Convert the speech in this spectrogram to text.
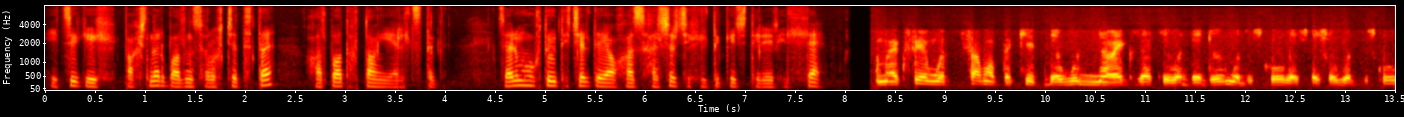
эцэг эх, багш нар болон сурагчдтай холбоо тогтоон ярилцдаг. Зарим хүүхдүүд хичээлдээ явхаас халширч эхэлдэг гэж тэрээр хэллээ. My experience with some of the kids they wouldn't know exactly what they're doing with the school especially with the school.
